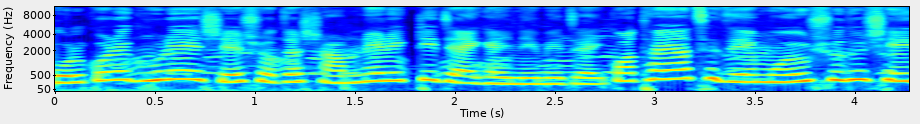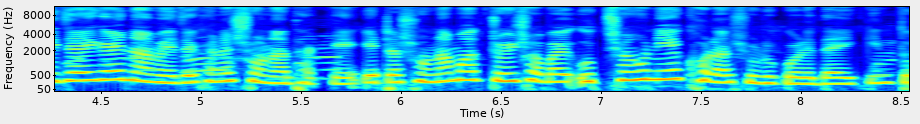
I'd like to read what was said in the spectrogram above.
গোল করে ঘুরে এসে সোজা সামনের একটি জায়গায় নেমে যায়। কথায় আছে যে ময়ূর শুধু সেই জায়গায় নামে যেখানে সোনা থাকে। এটা শোনা মাত্রই সবাই উৎসাহ নিয়ে খোঁড়া শুরু করে দেয়। কিন্তু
